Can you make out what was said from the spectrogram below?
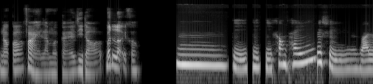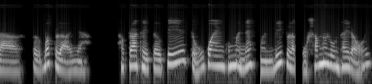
nó có phải là một cái gì đó bất lợi không Ừm, chị thì chị không thấy cái sự, gọi là, từ bất lợi nha. Thật ra thì từ phía chủ quan của mình ấy mình biết là cuộc sống nó luôn thay đổi.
